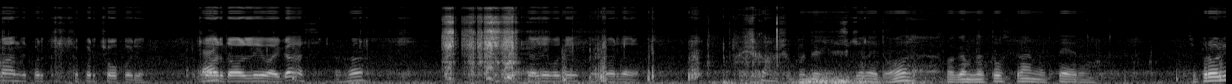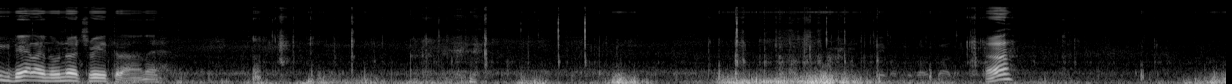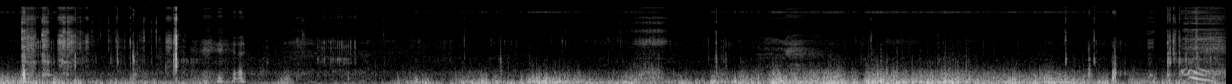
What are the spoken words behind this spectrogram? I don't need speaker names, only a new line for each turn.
manj, kot pri čoporju.
Kaj?
Gor dol, levo je gas,
Aha.
na levo desno, gor dol.
Škam še pa dej, jaz kjer dol, pa ga na to stran nateral. Čeprav lih dela no nič vetra, a ne. A?
Ooh.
